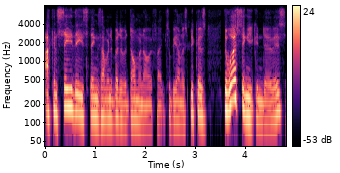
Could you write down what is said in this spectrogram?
I can see these things having a bit of a domino effect, to be honest, because the worst thing you can do is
